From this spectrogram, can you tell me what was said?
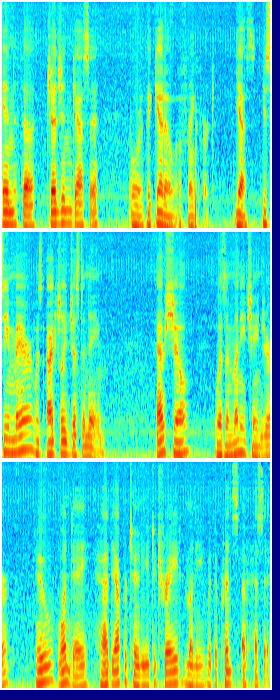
in the Judengasse, or the ghetto of Frankfurt. Yes, you see Mayer was actually just a name. Amschel was a money changer who one day had the opportunity to trade money with the Prince of Hesse.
